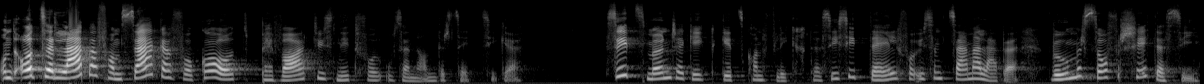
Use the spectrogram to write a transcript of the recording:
Und auch das Erleben vom Segen von Gott bewahrt uns nicht vor Auseinandersetzungen. Seit es Menschen gibt, gibt es Konflikte. Sie sind Teil von unserem Zusammenleben. Weil wir so verschieden sind,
